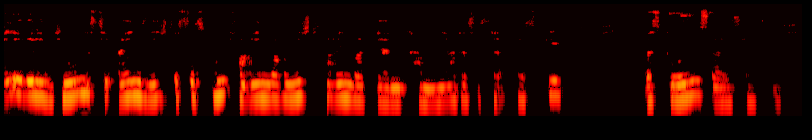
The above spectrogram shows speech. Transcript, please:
Alle Religion ist die Einsicht, dass das Unvereinbare nicht vereinbart werden kann. Ja, dass es da etwas gibt, was größer ist als ich.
